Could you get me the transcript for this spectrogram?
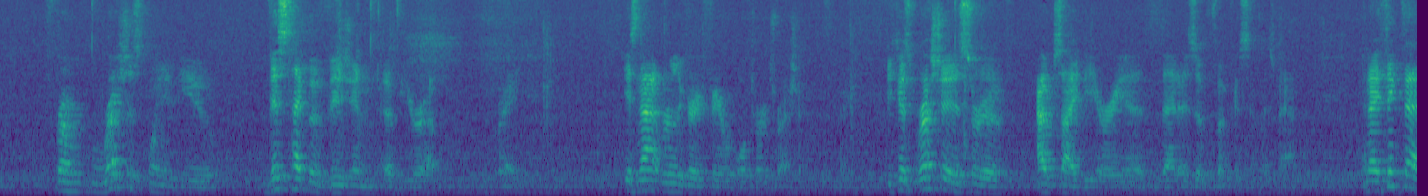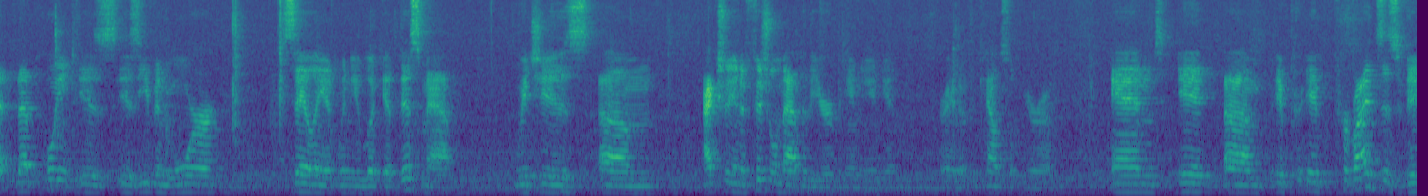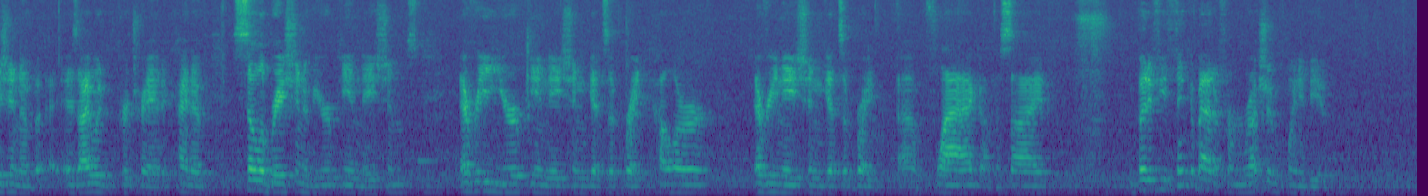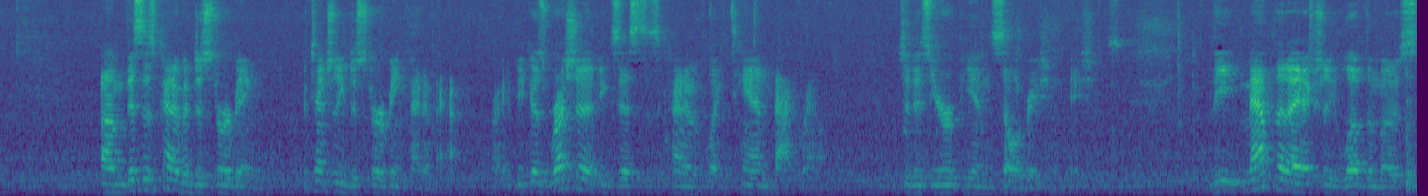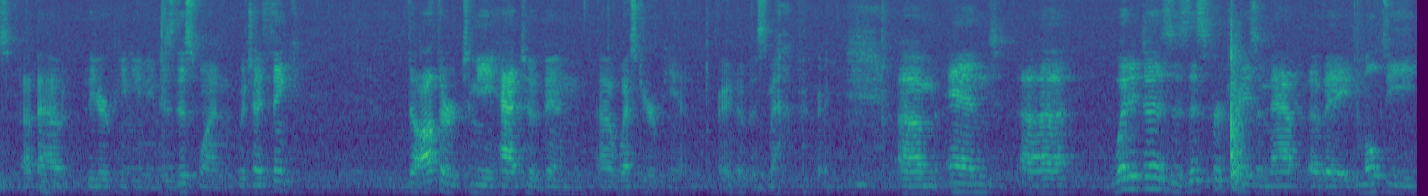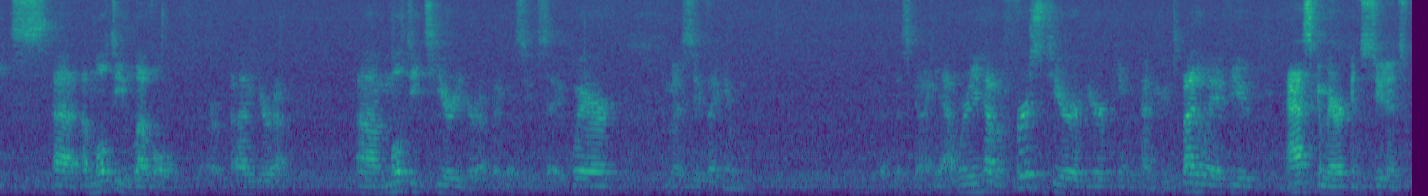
from Russia's point of view, this type of vision of Europe, right, is not really very favorable towards Russia. Because Russia is sort of outside the area that is of focus in this map. And I think that that point is, is even more salient when you look at this map, which is um, actually an official map of the European Union, right, of the Council of Europe. And it, um, it, it provides this vision of, as I would portray it, a kind of celebration of European nations. Every European nation gets a bright color, every nation gets a bright um, flag on the side. But if you think about it from Russian point of view, um, this is kind of a disturbing, potentially disturbing kind of map, right? Because Russia exists as a kind of like tan background to this European celebration of nations. The map that I actually love the most about the European Union is this one, which I think the author to me had to have been uh, West European, right, of this map. um, and uh, what it does is this portrays a map of a multi, uh, a multi-level uh, Europe, uh, multi-tier Europe, I guess you'd say, where I'm going to see if I can get this going. Yeah, where you have a first tier of European countries. By the way, if you ask American students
